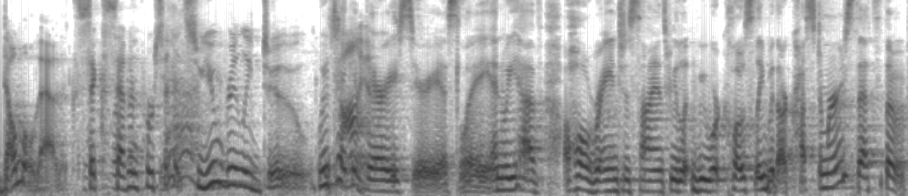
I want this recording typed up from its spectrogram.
double that, like six seven percent. So you really do. We take science. it very seriously, and we have a whole range of science. We we work closely with our customers. That's the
